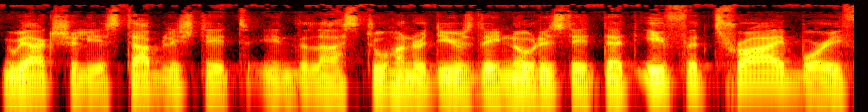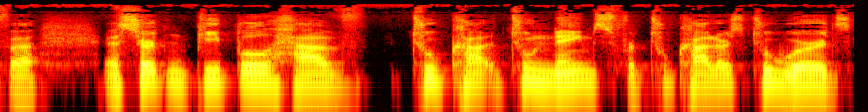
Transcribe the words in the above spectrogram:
we actually established it in the last 200 years. They noticed it that if a tribe or if a, a certain people have two co- two names for two colors, two words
